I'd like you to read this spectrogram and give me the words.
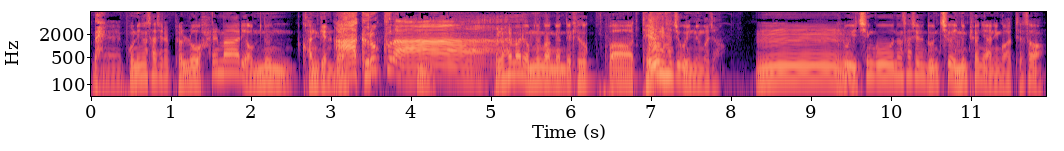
네. 예, 본인은 사실 별로 할 말이 없는 관계인데 아 그렇구나. 별로 할 말이 없는 관계인데 계속 어, 대응해주고 있는 거죠. 음. 그리고 이 친구는 사실은 눈치가 있는 편이 아닌 것 같아서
